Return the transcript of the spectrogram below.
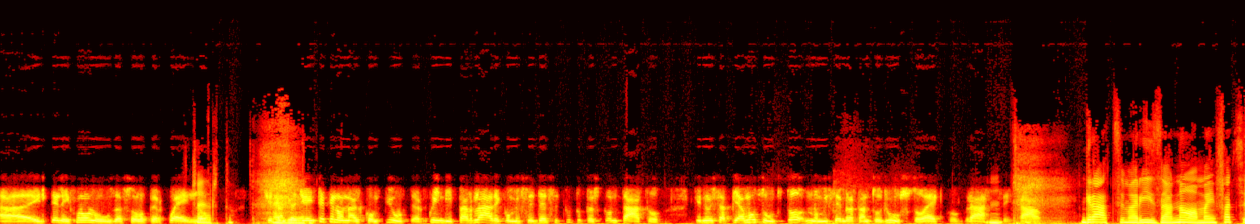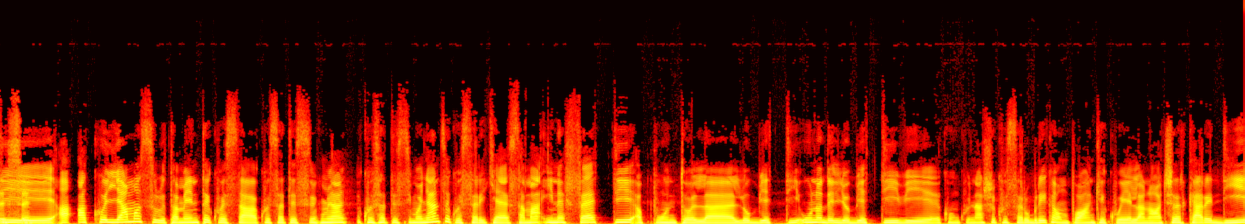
Uh, il telefono lo usa solo per quello. Certo. C'è tanta gente che non ha il computer, quindi parlare come se desse tutto per scontato, che noi sappiamo tutto, non mi sembra tanto giusto. Ecco, grazie, mm. ciao. Grazie Marisa, no, ma infatti sì, sì. A- accogliamo assolutamente questa, questa, testimonia- questa, testimonianza e questa richiesta, ma in effetti appunto uno degli obiettivi con cui nasce questa rubrica è un po' anche quella, no? cercare di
